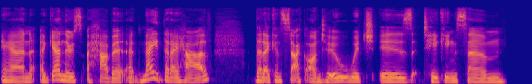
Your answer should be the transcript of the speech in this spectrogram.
And again, there's a habit at night that I have that I can stack onto, which is taking some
